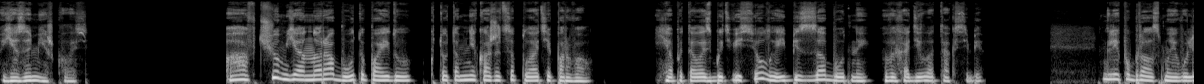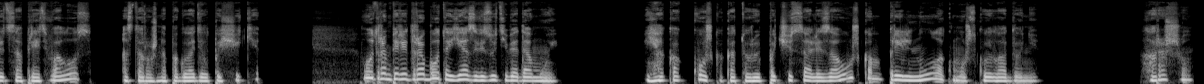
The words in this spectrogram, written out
Я замешкалась. «А в чем я на работу пойду? Кто-то, мне кажется, платье порвал». Я пыталась быть веселой и беззаботной, выходила так себе. Глеб убрал с моего лица прядь волос, Осторожно погладил по щеке. «Утром перед работой я завезу тебя домой». Я, как кошка, которую почесали за ушком, прильнула к мужской ладони. «Хорошо».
